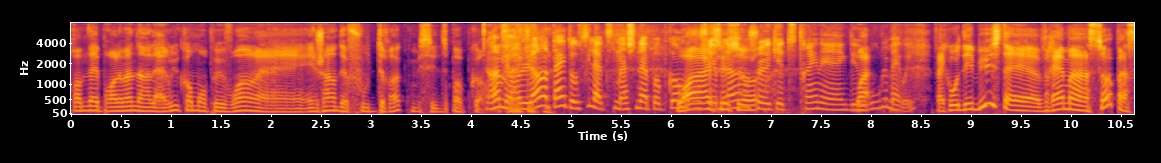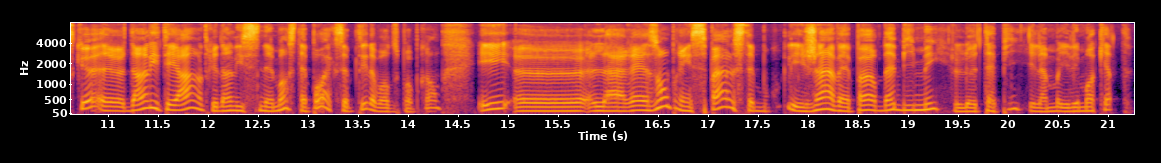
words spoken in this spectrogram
Promenais probablement dans la rue, comme on peut voir un, un genre de food truck, mais c'est du popcorn. Ah, mais on l'a en tête aussi, la petite machine à popcorn Ouais, blanche ça. euh, que tu traînes avec des Ouais. roues. là. Ben oui. Fait qu'au début, c'était vraiment ça parce que euh, dans les théâtres et dans les cinémas, c'était pas accepté d'avoir du popcorn. Et euh, la raison principale, c'était beaucoup que les gens avaient peur d'abîmer le tapis et, la, et les moquettes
